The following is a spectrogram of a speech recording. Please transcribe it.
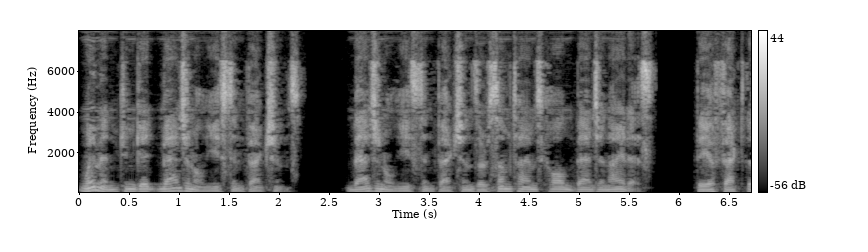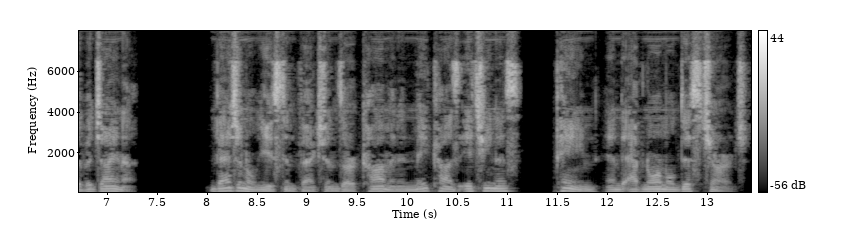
Women can get vaginal yeast infections. Vaginal yeast infections are sometimes called vaginitis. They affect the vagina. Vaginal yeast infections are common and may cause itchiness, pain, and abnormal discharge.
